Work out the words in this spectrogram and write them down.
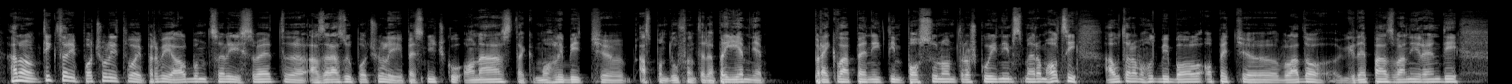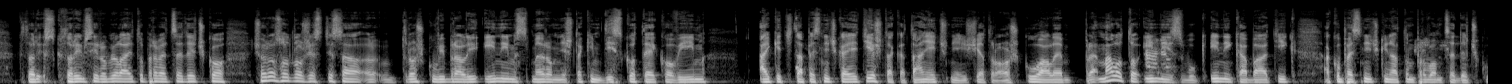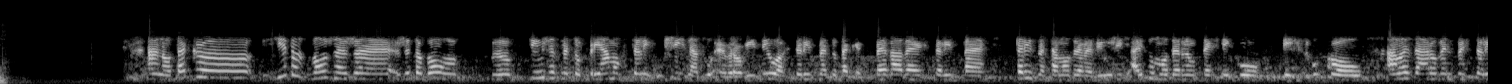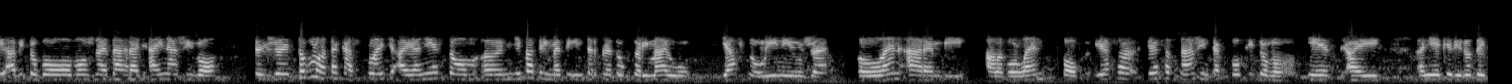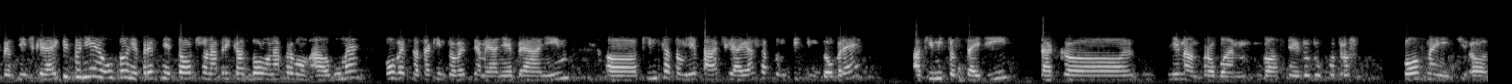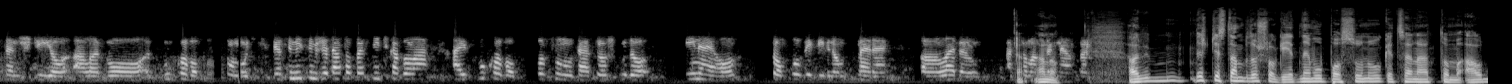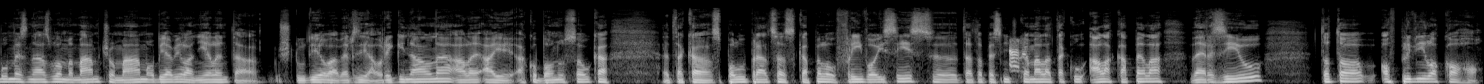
Áno, tí, ktorí počuli tvoj prvý album Celý svet e, a zrazu počuli pesničku o nás, tak mohli byť, e, aspoň dúfam, teda príjemne prekvapení tým posunom trošku iným smerom. Hoci autorom hudby bol opäť e, Vlado Gnepa, zvaný Randy, ktorý, s ktorým si robila aj to prvé CD. Čo rozhodlo, že ste sa trošku vybrali iným smerom, než takým diskotékovým, aj keď tá pesnička je tiež taká tanečnejšia trošku, ale malo to iný zvuk, iný kabátik ako pesničky na tom prvom CD. Áno, tak uh, je to možné, že, že to bolo tým, že sme to priamo chceli ušiť na tú Eurovíziu a chceli sme to také spevavé, chceli sme, chceli sme samozrejme využiť aj tú modernú techniku tých zvukov, ale zároveň sme chceli, aby to bolo možné zahrať aj naživo. Takže to bola taká spleť a ja nie som, e, nepatrím medzi interpretov, ktorí majú jasnú líniu, že len R&B alebo len pop. Ja sa, ja sa snažím tak pocitovo niesť aj niekedy do tej pesničky, aj keď to nie je úplne presne to, čo napríklad bolo na prvom albume, vôbec sa takýmto veciam ja nebránim. Uh, kým sa to mne páči a ja sa v tom cítim dobre a kým mi to sedí, tak uh, nemám problém vlastne jednoducho trošku pozmeniť uh, ten štýl alebo zvukovo posunúť. Ja si myslím, že táto pesnička bola aj zvukovo posunutá trošku do iného tom pozitívnom smere uh, levelu nazvať. Ale ešte tam došlo k jednému posunu, keď sa na tom albume s názvom Mám, čo mám objavila nielen tá štúdiová verzia originálna, ale aj ako bonusovka e, taká spolupráca s kapelou Free Voices. E, táto pesnička ano. mala takú ala kapela verziu. Toto ovplyvnilo koho?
